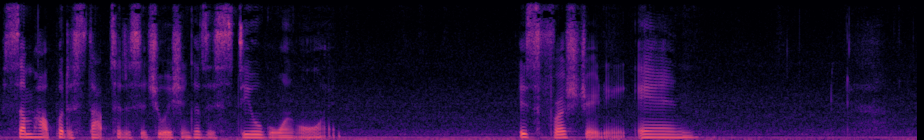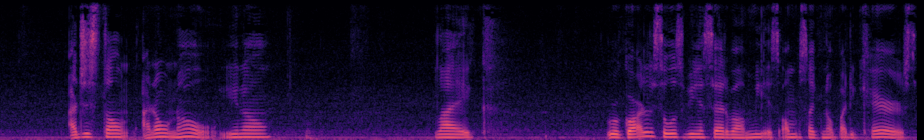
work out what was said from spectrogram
somehow put a stop to the situation because it's still going on it's frustrating and I just don't I don't know, you know? Like regardless of what's being said about me, it's almost like nobody cares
